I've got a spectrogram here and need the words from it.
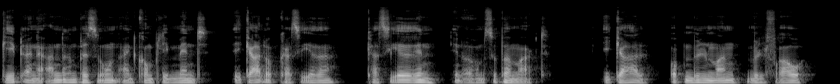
gebt einer anderen Person ein Kompliment, egal ob Kassierer, Kassiererin in eurem Supermarkt, egal ob Müllmann, Müllfrau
